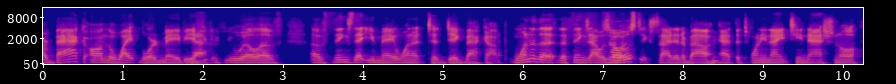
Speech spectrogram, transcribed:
or are back on the whiteboard maybe yeah. if, if you will of of things that you may want to dig back up. One of the the things I was so, most excited about mm-hmm. at the 2019 National,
